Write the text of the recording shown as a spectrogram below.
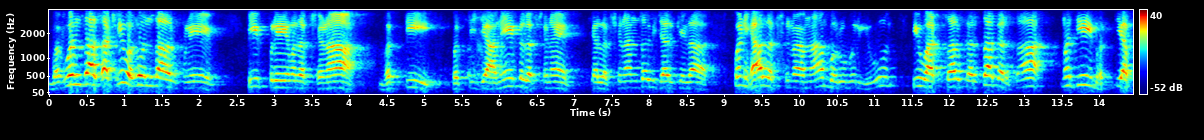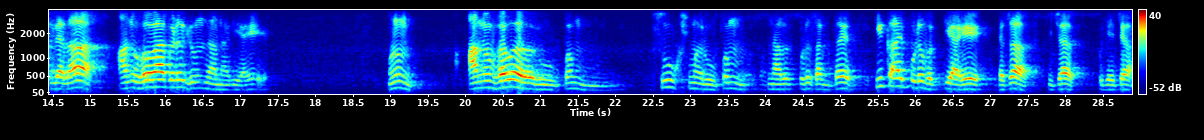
भगवंतासाठी भगवंतावर प्रेम. ही प्रेम लक्षणा भक्ती भक्तीची अनेक लक्षणं आहेत. त्या लक्षणांचा विचार केला पण ह्या लक्षणांना बरोबर घेऊन ही वाटचाल करता करता मग ती भक्ती आपल्याला अनुभवाकडे घेऊन जाणारी आहे. म्हणून अनुभव रूपम सूक्ष्म रूपम नारद पुढे सांगतायत ही काय पुढं भक्ती आहे याचा विचार उद्याच्या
